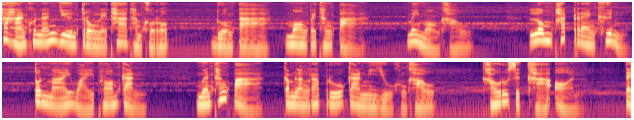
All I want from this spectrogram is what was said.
ทหารคนนั้นยืนตรงในท่าทำเคารพ ดวงตามองไปทางป่า ไม่มองเขา ลมพัดแรงขึ้น ต้นไม้ไหวพร้อมกัน เหมือนทั้งป่ากำลังรับรู้การมีอยู่ของเขา เขารู้สึกขาอ่อน แต่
